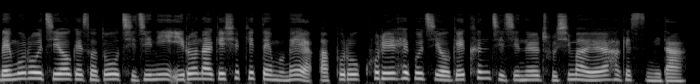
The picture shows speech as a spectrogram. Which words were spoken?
네무로 지역에서도 지진이 일어나기 쉽기 때문에 앞으로 코릴 해부 지역의 큰 지진을 조심하여야 하겠습니다.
